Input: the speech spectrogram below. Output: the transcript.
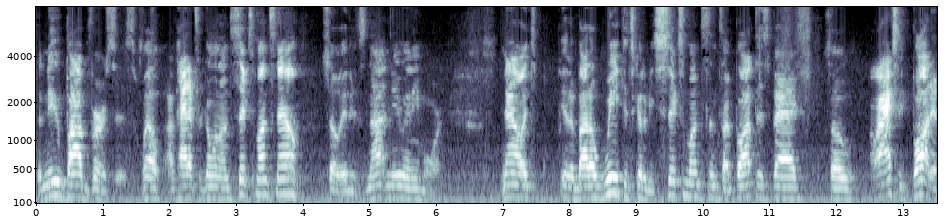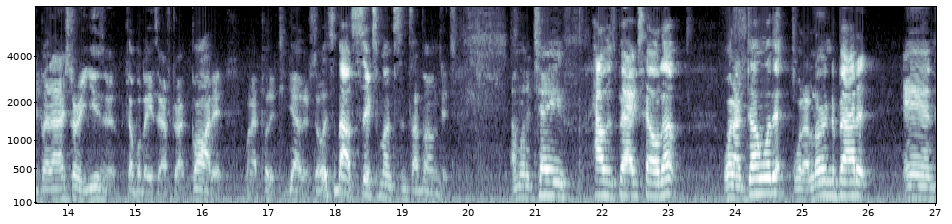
the new Bob Versus. Well, I've had it for going on six months now, so it is not new anymore. Now, it's in about a week, it's going to be six months since I bought this bag. So, I actually bought it, but I started using it a couple days after I bought it when I put it together. So, it's about six months since I've owned it. I'm going to tell you how this bag's held up, what I've done with it, what I learned about it, and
